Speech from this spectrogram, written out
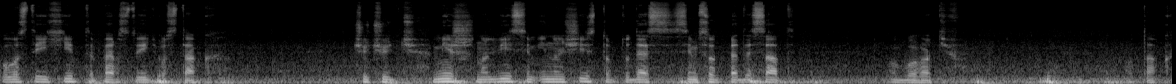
холостий хід тепер стоїть ось так. Чуть-чуть між 0,8 і 0,6, тобто десь 750 оборотів. Отак.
